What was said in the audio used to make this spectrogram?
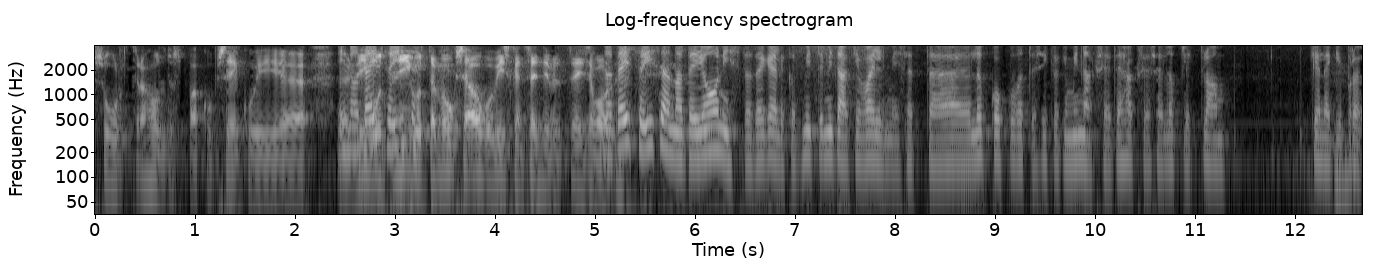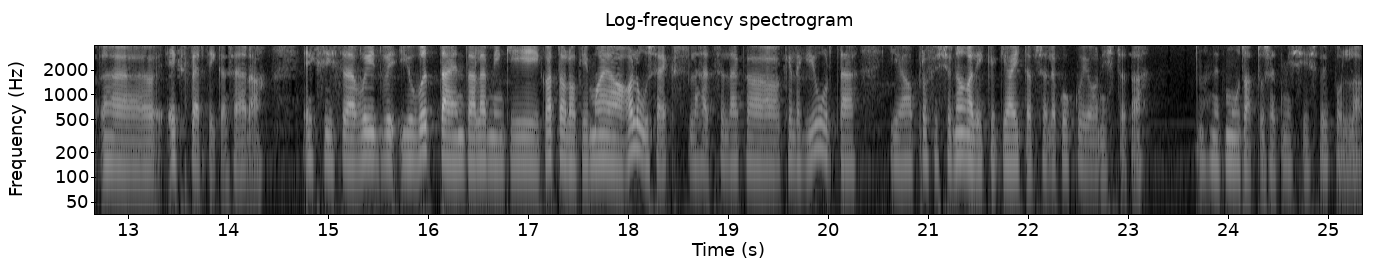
suurt rahuldust pakub see, kui ei, no, liigut, liigutame ukseaugu viiskümmend sentimeetrit teise poole. no täitsa ise nad ei joonista tegelikult mitte midagi valmis, et äh, lõppkokkuvõttes ikkagi minnakse ja tehakse see lõplik plaan kellegi mm -hmm. äh, eksperdiga see ära. ehk siis äh, võid ju võtta endale mingi kataloogimaja aluseks, lähed sellega kellegi juurde ja professionaal ikkagi aitab selle kokku joonistada noh, need muudatused, mis siis võib-olla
